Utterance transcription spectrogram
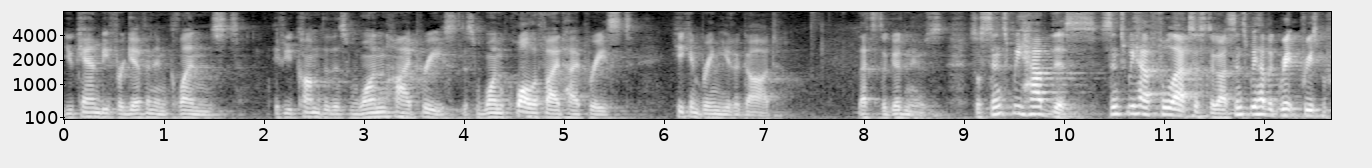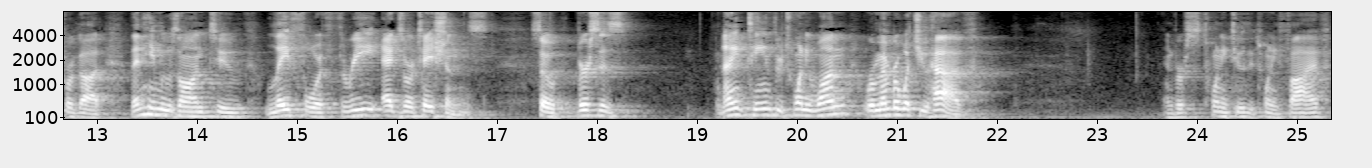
you can be forgiven and cleansed. If you come to this one high priest, this one qualified high priest, he can bring you to God. That's the good news. So, since we have this, since we have full access to God, since we have a great priest before God, then he moves on to lay forth three exhortations. So, verses 19 through 21, remember what you have. And verses 22 through 25,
